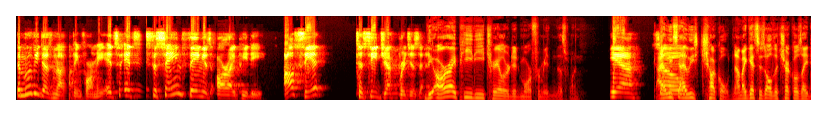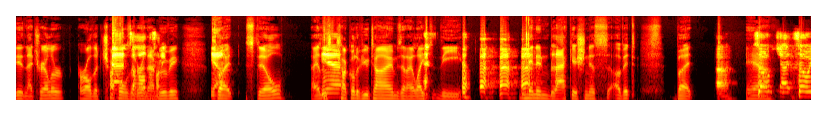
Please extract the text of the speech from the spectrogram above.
the movie does nothing for me. It's it's the same thing as R.I.P.D. I'll see it to see Jeff Bridges in it. the R.I.P.D. trailer did more for me than this one. yeah, I at least I at least chuckled. Now my guess is all the chuckles I did in that trailer are all the chuckles That's that are in that funny. movie. yeah. But still, I at least Yeah. chuckled a few times, and I liked the Men in Blackishness of it. But Uh, yeah, So yeah, so it,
